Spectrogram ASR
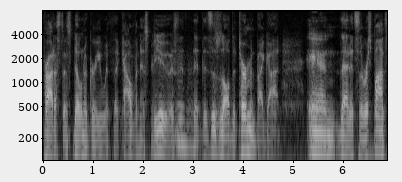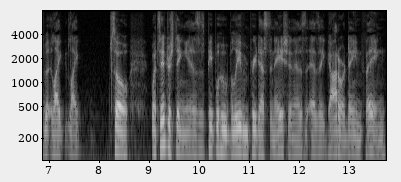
Protestants don't agree with the Calvinist view is that, that this is all determined by God, and that it's the responsibility. Like like so. What's interesting is is people who believe in predestination as as a God ordained thing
